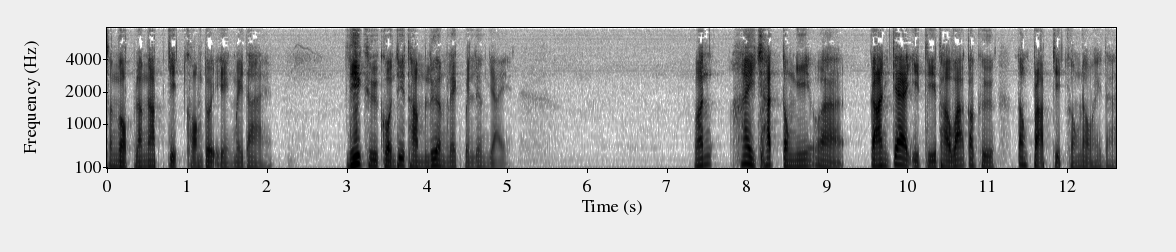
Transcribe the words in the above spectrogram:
สงบระงับจิตของตัวเองไม่ได้ นี่คือคนที่ทำเรื่องเล็กเป็นเรื่องใหญ่ วันให้ชัดตรงนี้ว่าการแก้อิทธิภาวะก็คือต้องปรับจิตของเราให้ได้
